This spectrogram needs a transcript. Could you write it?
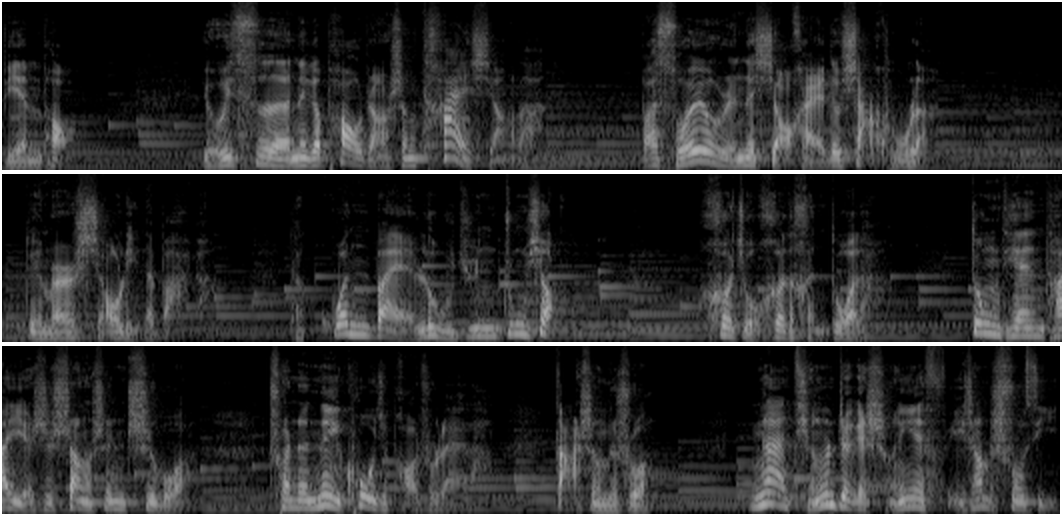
鞭炮。有一次，那个炮仗声太响了，把所有人的小孩都吓哭了。对门小李的爸爸，他官拜陆军中校，喝酒喝的很多的。冬天他也是上身赤膊，穿着内裤就跑出来了，大声地说：“俺听这个声音非常的熟悉，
